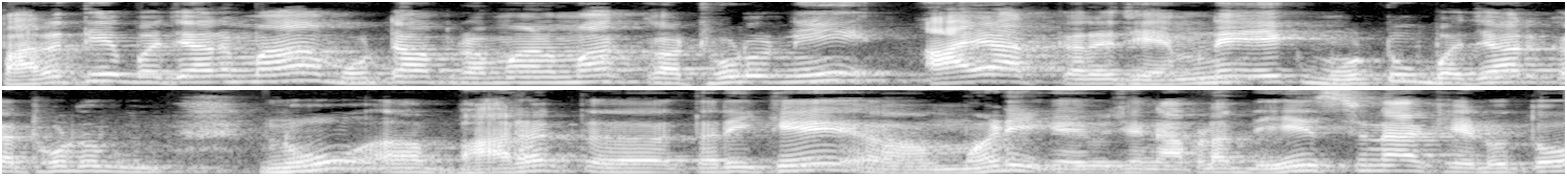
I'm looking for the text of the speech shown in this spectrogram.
ભારતીય બજારમાં મોટા પ્રમાણમાં કઠોળની આયાત કરે છે. એમને એક મોટું બજાર કઠોળનું અ, તરીકે મળી ગયું છે. અને આપણા દેશના ખેડૂતો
